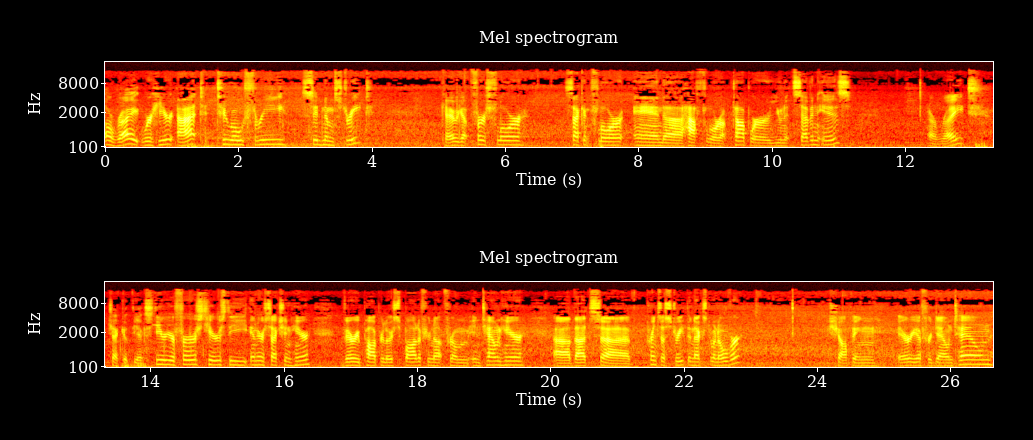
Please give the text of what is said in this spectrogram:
All right, we're here at 203 Sydenham Street. Okay, we got first floor, second floor, and a half floor up top where unit seven is. All right, check out the exterior first. Here's the intersection here. Very popular spot if you're not from in town here. Uh, that's uh, Princess Street, the next one over. Shopping area for downtown.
